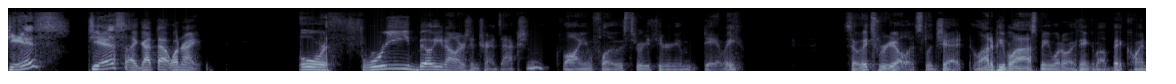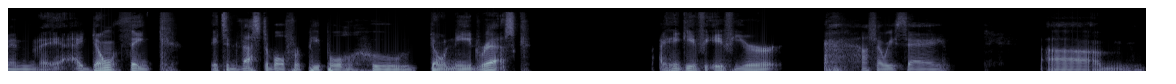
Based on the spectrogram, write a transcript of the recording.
Yes, yes, I got that one right. Over $3 billion in transaction volume flows through Ethereum daily. So it's real, it's legit. A lot of people ask me, what do I think about Bitcoin? And I don't think it's investable for people who don't need risk. I think if if you're how shall we say um,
